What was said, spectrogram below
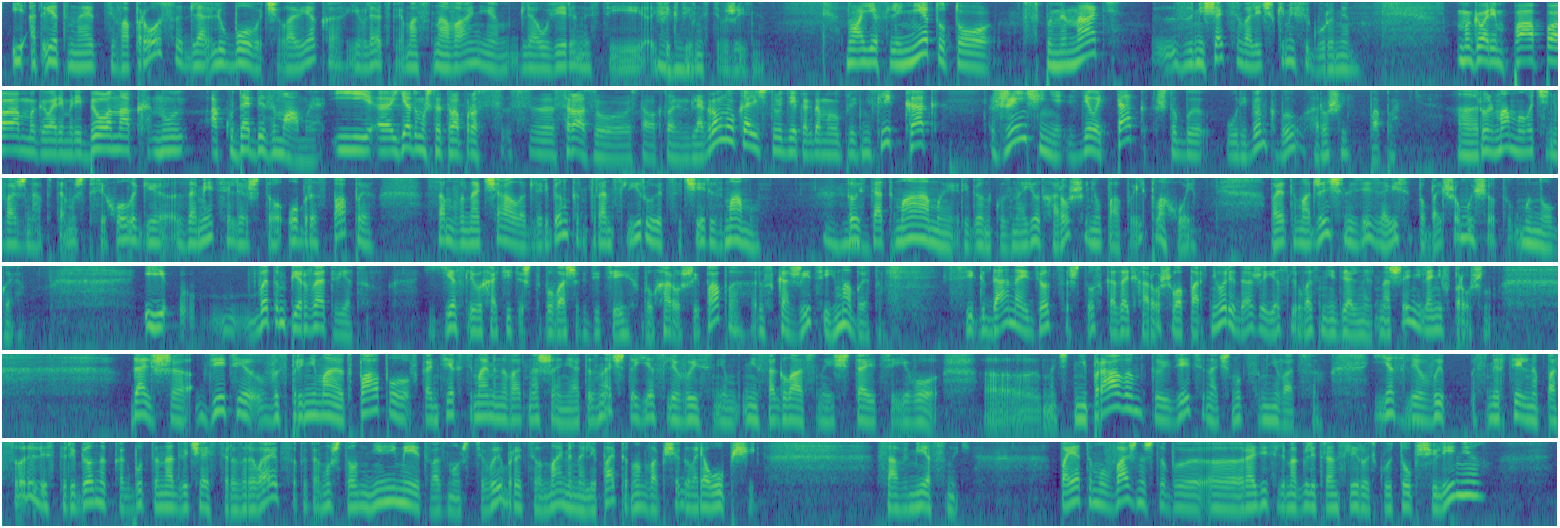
И ответы на эти вопросы для любого человека являются прям основанием для уверенности и эффективности mm-hmm. в жизни. Ну а если нету, то вспоминать? Замещать символическими фигурами. Мы говорим папа, мы говорим ребенок, ну а куда без мамы? И э, я думаю, что этот вопрос с, сразу стал актуальным для огромного количества людей, когда мы его произнесли. Как женщине сделать так, чтобы у ребенка был хороший папа? А, роль мамы очень важна, потому что психологи заметили, что образ папы с самого начала для ребенка транслируется через маму. Угу. То есть от мамы ребенок узнает, хороший у него папа или плохой. Поэтому от женщины здесь зависит по большому счету многое. И в этом первый ответ. Если вы хотите, чтобы у ваших детей был хороший папа, расскажите им об этом. Всегда найдется, что сказать хорошего партнере, даже если у вас не идеальные отношения или они в прошлом. Дальше. Дети воспринимают папу в контексте маминого отношения. Это значит, что если вы с ним не согласны и считаете его э, значит, неправым, то и дети начнут сомневаться. Если вы смертельно поссорились, то ребенок как будто на две части разрывается, потому что он не имеет возможности выбрать, он мамин или папин, он вообще говоря общий, совместный. Поэтому важно, чтобы э, родители могли транслировать какую-то общую линию,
